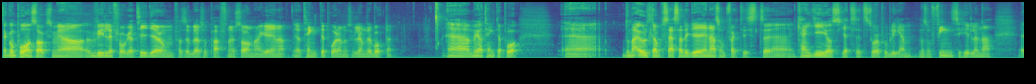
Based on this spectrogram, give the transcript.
Jag kom på en sak som jag ville fråga tidigare om, fast jag blev så paff när du sa de här grejerna. Jag tänkte på det, men så glömde jag bort det. Eh, men jag tänkte på Eh, de här ultraprocessade grejerna som faktiskt eh, kan ge oss jättestora problem, men som finns i hyllorna. Eh,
